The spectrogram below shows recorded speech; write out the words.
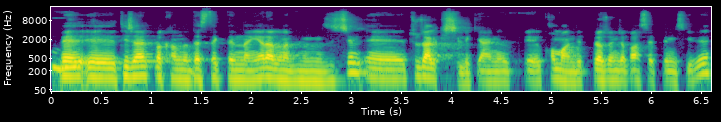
Hı ve e, Ticaret Bakanlığı desteklerinden yararlanabilmemiz için e, tüzel kişilik, yani e, komandit, biraz önce bahsettiğimiz gibi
